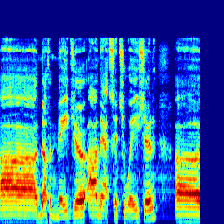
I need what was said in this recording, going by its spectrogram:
Uh, nothing major on that situation. Uh,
